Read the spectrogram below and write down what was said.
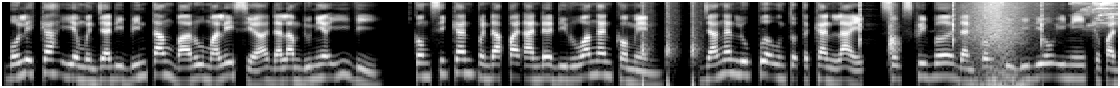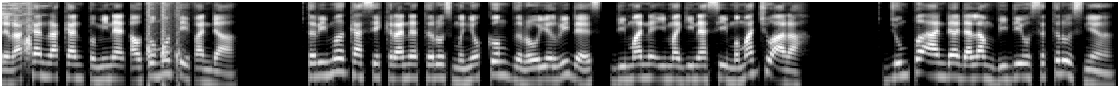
Bolehkah ia menjadi bintang baru Malaysia dalam dunia EV? Kongsikan pendapat anda di ruangan komen. Jangan lupa untuk tekan like, subscribe dan kongsi video ini kepada rakan-rakan peminat automotif anda. Terima kasih kerana terus menyokong The Royal Readers, di mana imajinasi memacu arah. Jumpa anda dalam video seterusnya.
